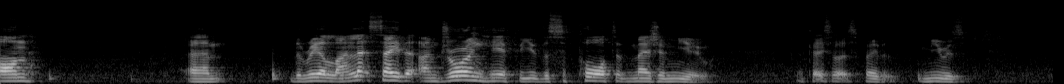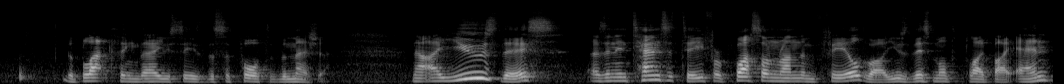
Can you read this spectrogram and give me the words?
on um, the real line. Let's say that I'm drawing here for you the support of measure mu. Okay, so let's say that mu is the black thing there you see is the support of the measure. Now I use this as an intensity for a Poisson random field. Well, I use this multiplied by n.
